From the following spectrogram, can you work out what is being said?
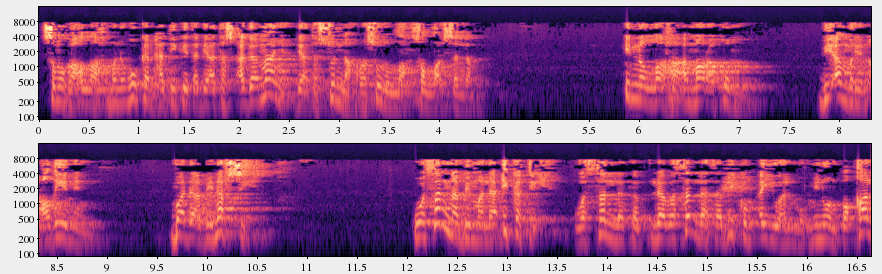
Semoga Allah meneguhkan hati kita di atas agamanya, di atas sunnah Rasulullah sallallahu alaihi wasallam. Inna amarakum bi amrin azimin. Bada bi nafsi. وثنى بملائكته وثلث بكم أيها المؤمنون. وقال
